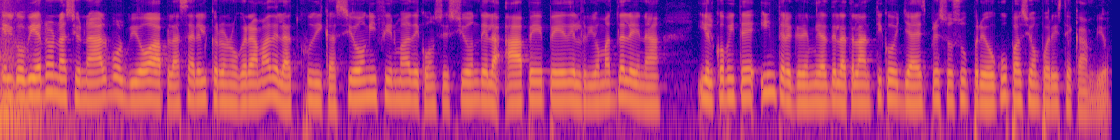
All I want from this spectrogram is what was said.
El gobierno nacional volvió a aplazar el cronograma de la adjudicación y firma de concesión de la APP del río Magdalena y el Comité Intergremial del Atlántico ya expresó su preocupación por este cambio.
